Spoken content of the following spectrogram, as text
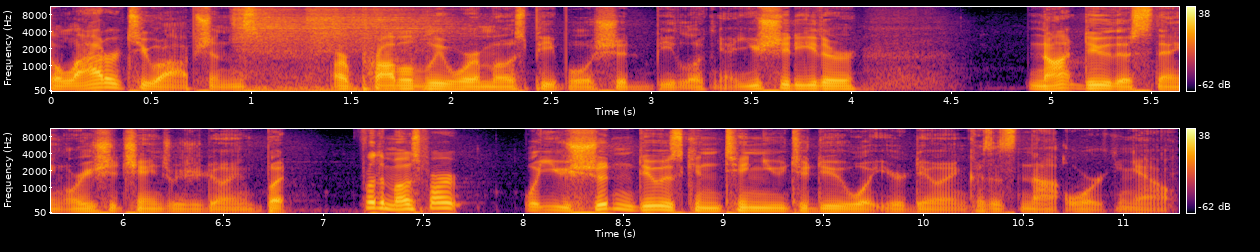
the latter two options are probably where most people should be looking at. You should either not do this thing or you should change what you're doing. But for the most part, what you shouldn't do is continue to do what you're doing because it's not working out.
